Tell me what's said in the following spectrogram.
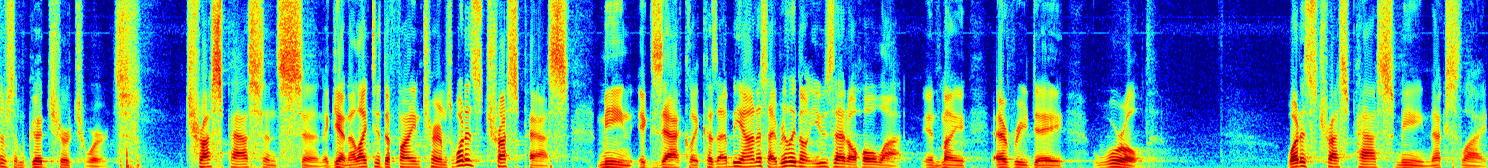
are some good church words. Trespass and sin. Again, I like to define terms. What is trespass mean exactly? Because I'll be honest, I really don't use that a whole lot in my everyday world. What does trespass mean? Next slide.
